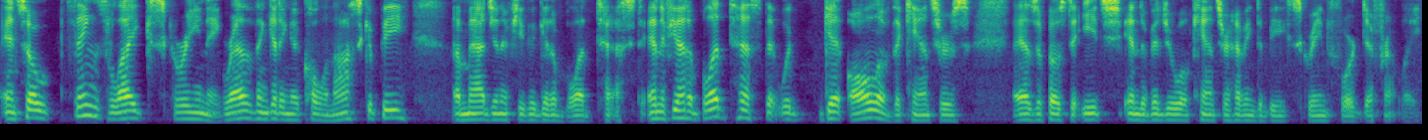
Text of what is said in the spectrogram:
And so things like screening, rather than getting a colonoscopy, imagine if you could get a blood test. And if you had a blood test that would get all of the cancers, as opposed to each individual cancer having to be screened for differently.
